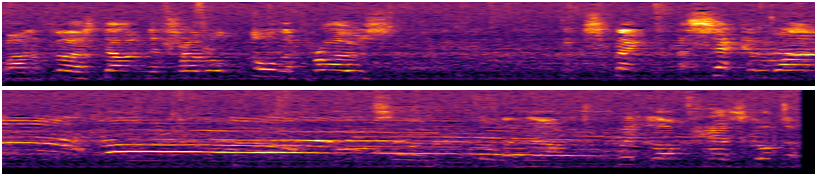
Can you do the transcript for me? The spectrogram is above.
One first up in the treble, all the pros expect a second one.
